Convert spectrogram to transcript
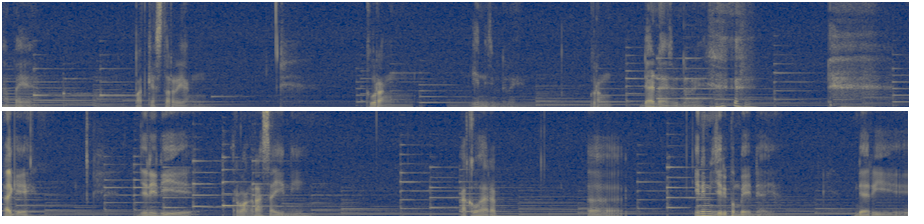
apa ya podcaster yang kurang ini sebenarnya kurang dana sebenarnya. Oke jadi di ruang rasa ini aku harap uh, ini menjadi pembeda ya dari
